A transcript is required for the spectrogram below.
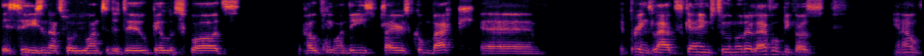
this season, that's what we wanted to do: build the squads. Hopefully, when these players come back, um, it brings lads' games to another level because you know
